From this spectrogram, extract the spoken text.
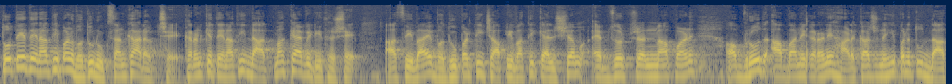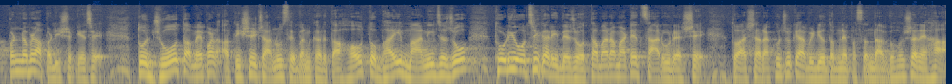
તો તે તેનાથી પણ વધુ નુકસાનકારક છે, કારણ કે તેનાથી દાંતમાં કેવિટી થશે. આ સિવાય વધુ પડતી ચા પીવાથી કેલ્શિયમ એબ્ઝોર્પ્શનમાં પણ અવરોધ આવવાને કારણે હાડકા જ નહીં, પરંતુ દાંત પણ નબળા પડી શકે છે. તો જો તમે પણ અતિશય ચાનું સેવન કરતા હોવ, તો ભાઈ માની જજો, થોડી ઓછી કરી દેજો. તમારા માટે સારું રહેશે. તો આશા રાખું છું કે આ વીડિયો તમને પસંદ આવ્યો હશે અને હા,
